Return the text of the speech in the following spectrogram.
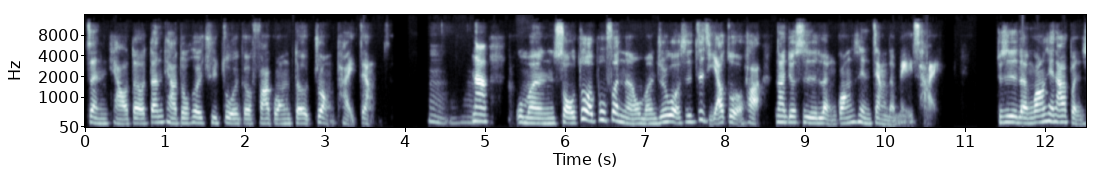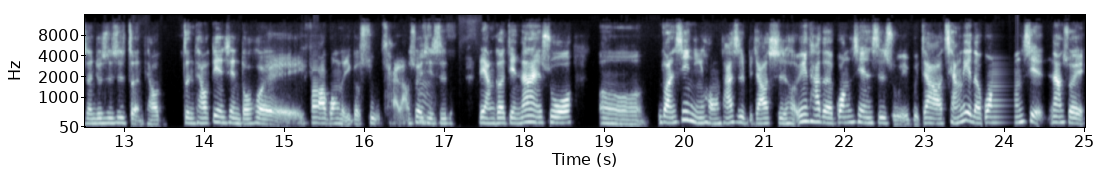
整条的灯条都会去做一个发光的状态，这样。嗯，那我们手做的部分呢？我们如果是自己要做的话，那就是冷光线这样的媒材，就是冷光线它本身就是是整条整条电线都会发光的一个素材啦。所以其实两个简单来说，呃，软性霓虹它是比较适合，因为它的光线是属于比较强烈的光线，那所以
